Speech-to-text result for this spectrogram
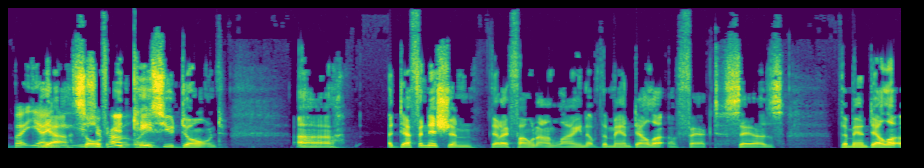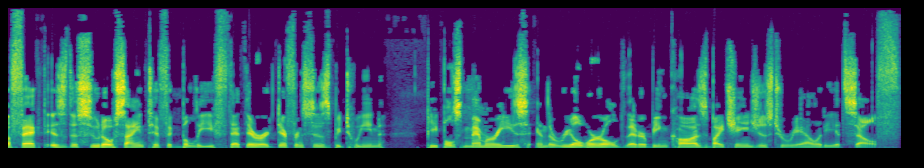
but yeah, you, you so should if, probably. in case you don't, uh, a definition that I found online of the Mandela effect says the Mandela effect is the pseudoscientific belief that there are differences between people's memories and the real world that are being caused by changes to reality itself.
